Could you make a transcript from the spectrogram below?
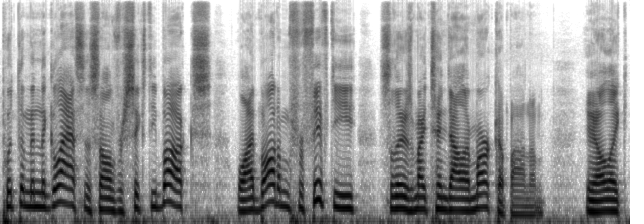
put them in the glass and sell them for sixty bucks. Well, I bought them for fifty, so there's my ten dollar markup on them. You know, like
